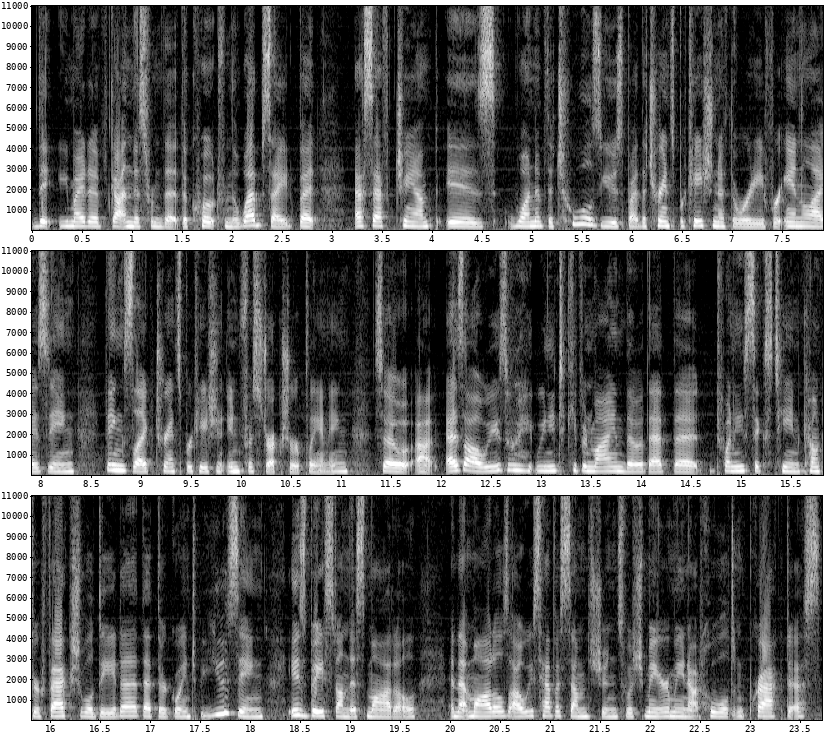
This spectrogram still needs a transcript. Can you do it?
that you might have gotten this from the the quote from the website, but SF Champ is one of the tools used by the Transportation Authority for analyzing things like transportation infrastructure planning. So, uh, as always, we, we need to keep in mind, though, that the 2016 counterfactual data that they're going to be using is based on this model, and that models always have assumptions which may or may not hold in practice,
